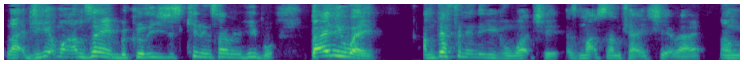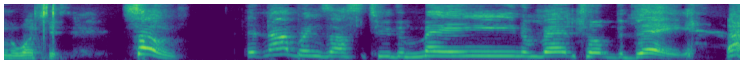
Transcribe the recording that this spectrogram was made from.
Like, do you get what I'm saying? Because he's just killing so many people. But anyway, I'm definitely to watch it as much as I'm chatting shit about it. I'm to watch it. So, it now brings us to the main event of the day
